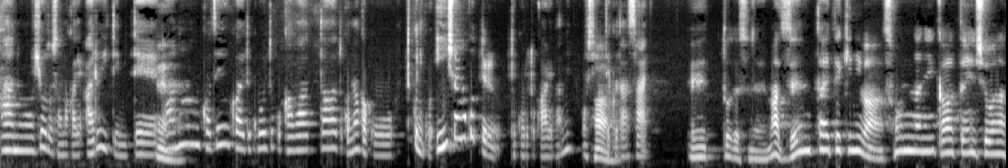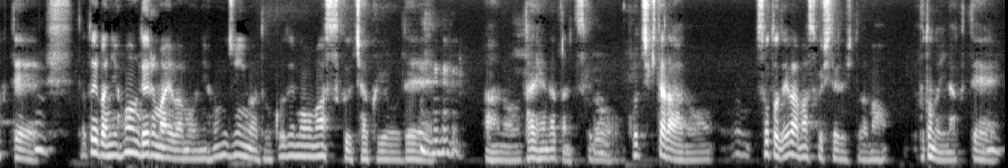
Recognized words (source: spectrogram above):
あの、兵頭さんの中で歩いてみて、ええあ、なんか前回とこういうとこ変わったとか、なんかこう、特にこう印象に残ってるところとかあればね、教えてください。えーっとですね。まあ全体的にはそんなに変わった印象はなくて、うん例えば日本出る前はもう日本人はどこでもマスク着用で、あの、大変だったんですけど、こっち来たら、あの、外ではマスクしてる人はまあ、ほとんどいなくて、うん。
